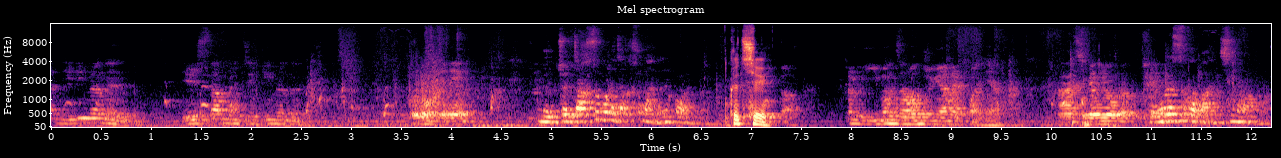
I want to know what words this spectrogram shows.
일단 1이면은 1, 3을 찍히면은 어렵긴 해 근데 저 짝수보다 짝수는 아닐 거 아니야. 그치. 그러니까 그럼 2번, 4번 중에 하나일 거 아니야. 아 지명용으로 경우의 수가 많지는 않아.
